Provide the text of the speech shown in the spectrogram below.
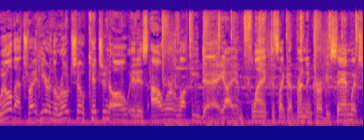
Will. That's right here in the Rhode Show kitchen. Oh, it is our lucky day. I am flanked. It's like a Brendan Kirby sandwich.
